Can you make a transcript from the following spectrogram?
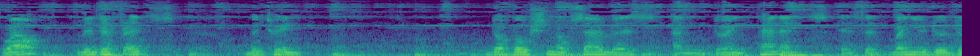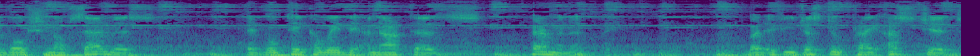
Well, the difference between devotional service and doing penance is that when you do devotional service, it will take away the anarthas permanently. But if you just do prayaschit,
